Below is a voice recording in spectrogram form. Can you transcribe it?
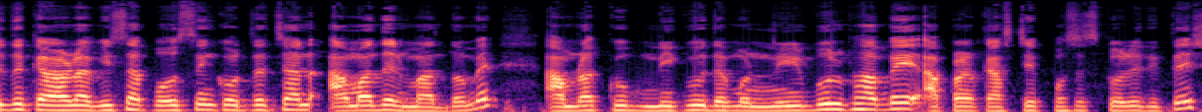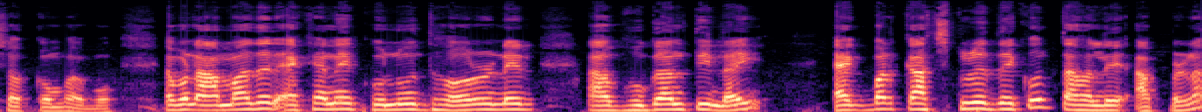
যদি কানাডা ভিসা পোস্টিং করতে চান আমাদের মাধ্যমে, আমরা খুব নিখুঁত এবং নির্ভুলভাবে আপনার কাজটি প্রসেস করে দিতে সক্ষম হব। এবং আমাদের এখানে কোনো ধরনের ভোগান্তি নাই। একবার কাজ করে দেখুন, তাহলে আপনারা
